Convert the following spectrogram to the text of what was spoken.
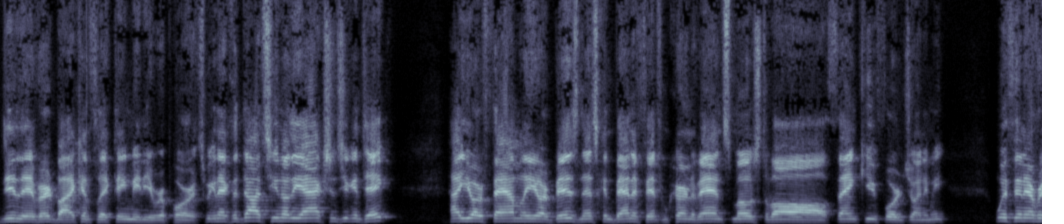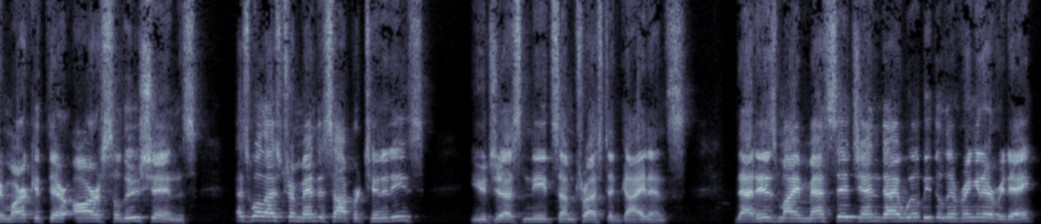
delivered by conflicting media reports. We connect the dots, you know the actions you can take, how your family or business can benefit from current events. Most of all, thank you for joining me. Within every market, there are solutions as well as tremendous opportunities. You just need some trusted guidance. That is my message, and I will be delivering it every day.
